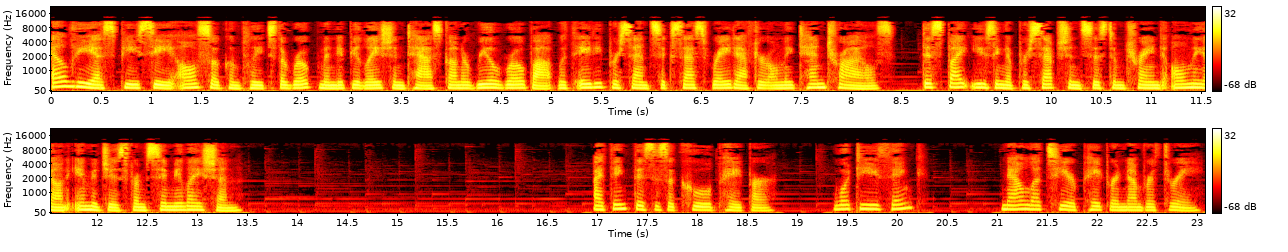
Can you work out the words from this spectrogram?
LVSPC also completes the rope manipulation task on a real robot with 80% success rate after only 10 trials, despite using a perception system trained only on images from simulation. I think this is a cool paper. What do you think? Now let's hear paper number three.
